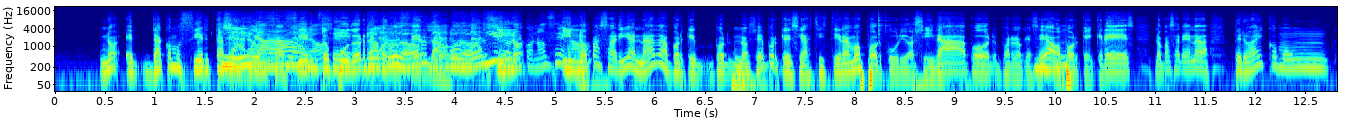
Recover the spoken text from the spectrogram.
No, Eh, da como cierta vergüenza claro, cierto sí, pudor da pudor, reconocerlo. da pudor. Nadie y no, reconoce, y ¿no? no pasaría nada, porque por, no sé, porque si asistiéramos por curiosidad, por, por lo que sea, o porque crees, no pasaría nada. Pero hay como un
